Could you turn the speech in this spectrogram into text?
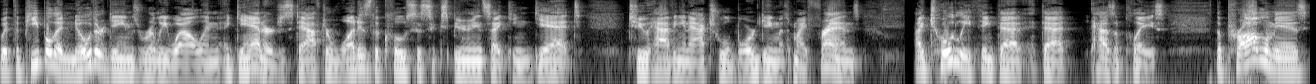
with the people that know their games really well and again are just after what is the closest experience I can get to having an actual board game with my friends, I totally think that that has a place. The problem is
